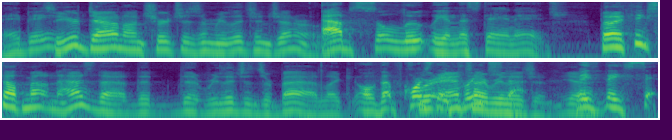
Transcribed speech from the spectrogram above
Maybe. So you're down on churches and religion generally. Absolutely in this day and age. But I think South Mountain has that that, that religions are bad. Like Oh, of course we're they preach anti-religion. Yeah. They, they say,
